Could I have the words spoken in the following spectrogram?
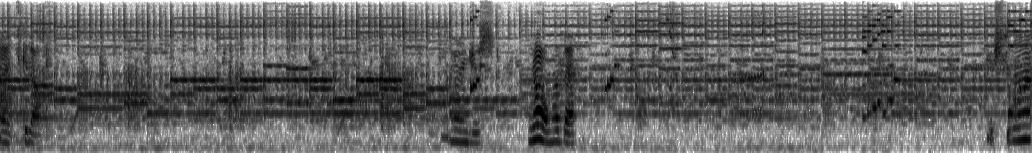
Alright, get off. Just... No, not that. Do that.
